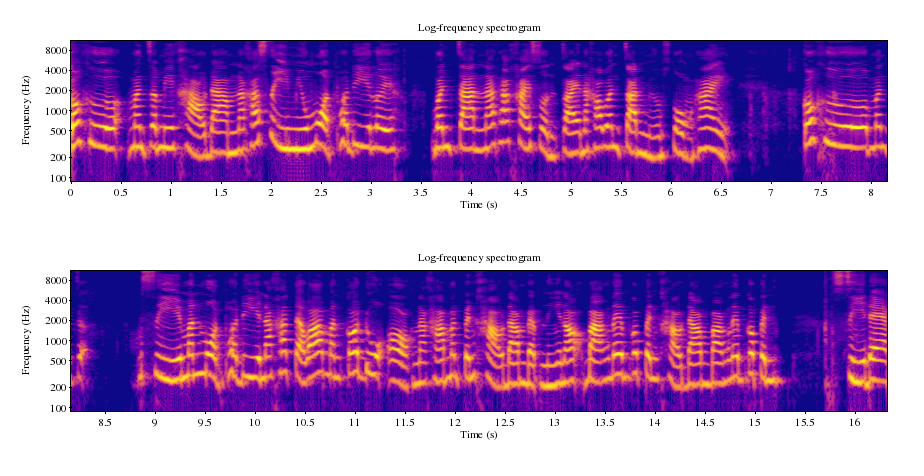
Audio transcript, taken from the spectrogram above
ก็คือมันจะมีขาวดำนะคะสีมิวหมดพอดีเลย วันจันทร์นะถ้าใครสนใจนะคะ วันจันทร์มิวส่งให้ ก็คือมันจะ สีมันหมดพอดีนะคะ แต่ว่ามันก็ดูออกนะคะ มันเป็นขาวดำแบบนี้เนาะบางเล่มก็เป็นขาวดำบางเล่มก็เป็นสีแดง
